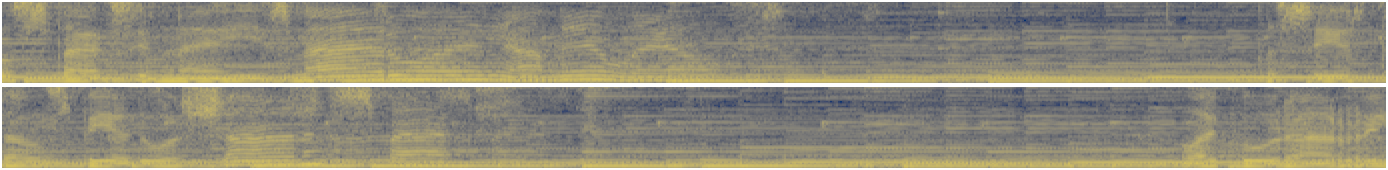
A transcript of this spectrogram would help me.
Tavs spēks ir neizmērojami liels. Tas ir tavs piedošanas spēks. Lai kur arī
